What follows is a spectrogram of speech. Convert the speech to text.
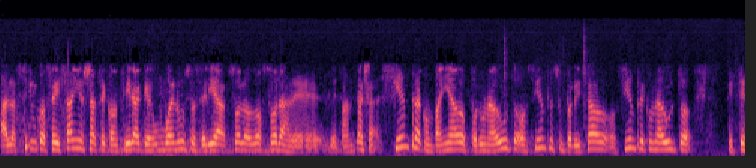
a los 5 o 6 años ya se considera que un buen uso sería solo dos horas de, de, pantalla, siempre acompañado por un adulto o siempre supervisado o siempre que un adulto esté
